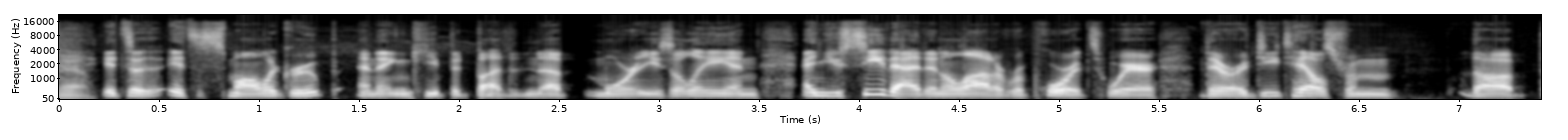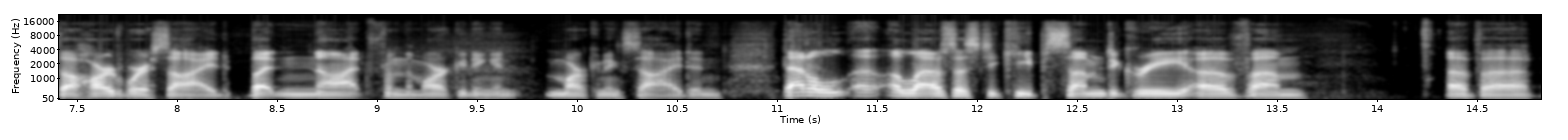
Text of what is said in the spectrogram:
Yeah. it's a it's a smaller group and they can keep it buttoned up more easily and and you see that in a lot of reports where there are details from the the hardware side, but not from the marketing and marketing side, and that al- allows us to keep some degree of um, of a,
